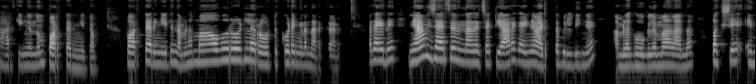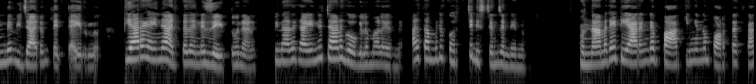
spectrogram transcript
പാർക്കിംഗിൽ നിന്നും പുറത്തിറങ്ങിട്ടോ. പുറത്തിറങ്ങിയിട്ട് നമ്മളെ മാവൂർ റോഡിലെ റോട്ടിൽ കൂടെ ഇങ്ങനെ നടക്കുകയാണ് അതായത് ഞാൻ വിചാരിച്ചത് എന്താണെന്ന് വെച്ചാൽ ടി ആറ് കഴിഞ്ഞ അടുത്ത ബിൽഡിങ് നമ്മളെ ഗോകുലം മാളാന്ന പക്ഷെ എന്റെ വിചാരം തെറ്റായിരുന്നു. തിയാറ കഴിഞ്ഞ അടുത്തത് തന്നെ ജെയ്ത്തൂനാണ്. പിന്നെ അത് കഴിഞ്ഞിട്ടാണ് ഗോകുലമാള വരുന്നത്. അത് തമ്മിൽ കുറച്ച് ഡിസ്റ്റൻസ് ഉണ്ടായിരുന്നു. ഒന്നാമതേ ടിയാറിന്റെ പാർക്കിംഗിൽ പാർക്കിംഗ് നിന്നും പുറത്തെത്താൻ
